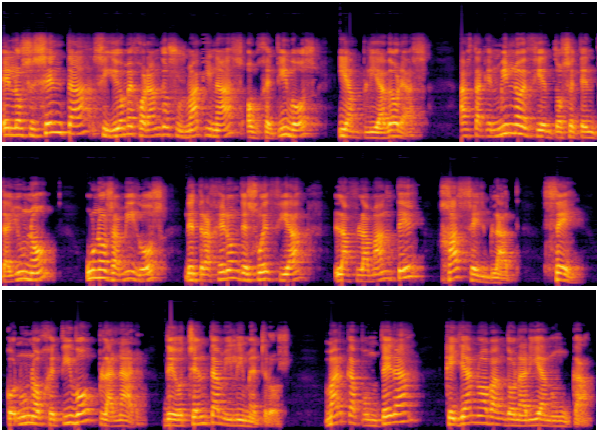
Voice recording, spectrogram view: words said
En los 60 siguió mejorando sus máquinas, objetivos y ampliadoras, hasta que en 1971 unos amigos le trajeron de Suecia la flamante Hasselblad C con un objetivo planar de 80 milímetros, marca puntera que ya no abandonaría nunca.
